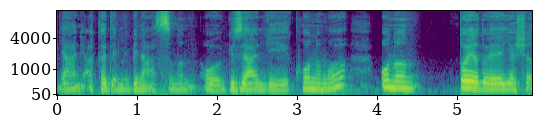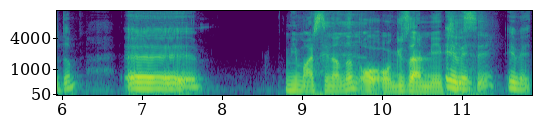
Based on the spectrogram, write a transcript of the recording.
yani akademi binasının o güzelliği, konumu onun doya doya yaşadım. Evet Mimar Sinan'ın o, o güzel mevkisi. Evet, evet,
